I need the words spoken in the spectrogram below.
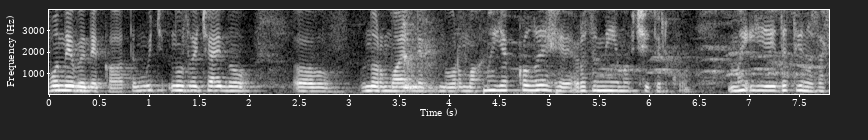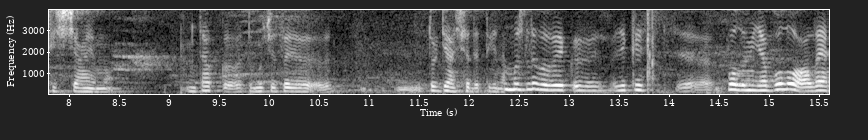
вони виникатимуть. Ну, звичайно, е, в нормальних нормах. Ми, як колеги, розуміємо вчительку. Ми і дитину захищаємо, так, е, тому що це е, трудяща дитина. Можливо, якесь е, полум'я було, але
